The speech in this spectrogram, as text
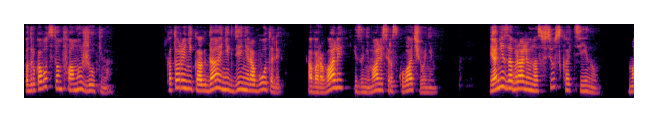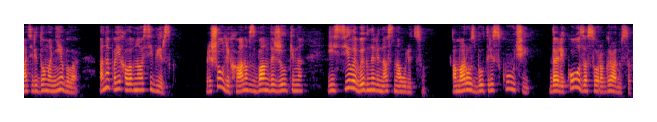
под руководством Фомы Жилкина, которые никогда и нигде не работали, а воровали и занимались раскулачиванием. И они забрали у нас всю скотину. Матери дома не было, она поехала в Новосибирск. Пришел Лиханов с бандой Жилкина и силой выгнали нас на улицу. А мороз был трескучий, далеко за 40 градусов.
